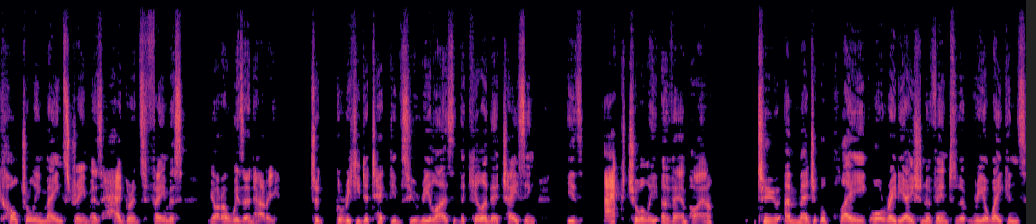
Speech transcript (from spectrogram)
culturally mainstream as Hagrid's famous, You're a wizard, Harry, to gritty detectives who realize that the killer they're chasing is actually a vampire to a magical plague or radiation event that reawakens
